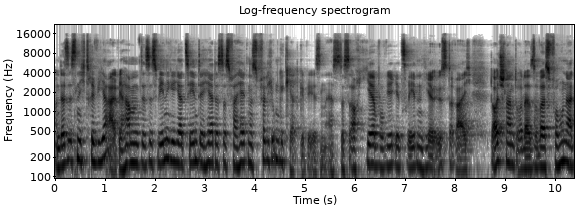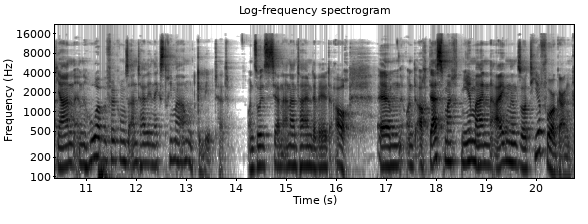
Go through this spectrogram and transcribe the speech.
Und das ist nicht trivial. Wir haben, das ist wenige Jahrzehnte her, dass das Verhältnis völlig umgekehrt gewesen ist. Dass auch hier, wo wir jetzt reden, hier Österreich, Deutschland oder sowas, vor 100 Jahren ein hoher Bevölkerungsanteil in extremer Armut gelebt hat. Und so ist es ja in anderen Teilen der Welt auch. Ähm, und auch das macht mir meinen eigenen Sortiervorgang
